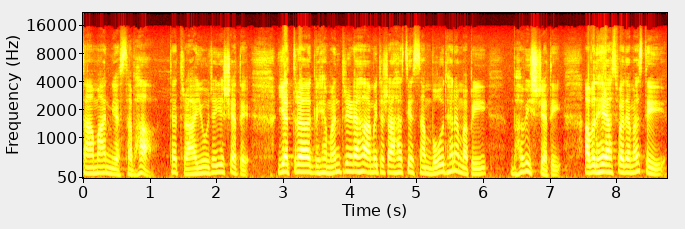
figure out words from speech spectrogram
सामान्यसभा। तत्र आयोजयिष्यते यत्र गृहमन्त्रिणः अमितशाहस्य सम्बोधनमपि भविष्यति। अवधेयास्पदमस्ति,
